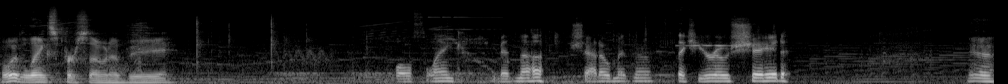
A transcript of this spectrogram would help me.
What would Link's persona be? Wolf Link, Midna, Shadow Midna, the hero shade. Yeah.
